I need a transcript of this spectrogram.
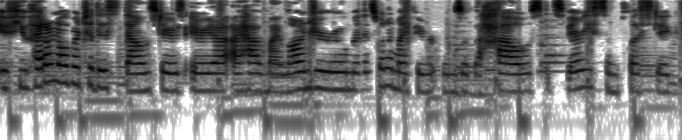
If you head on over to this downstairs area, I have my laundry room and it's one of my favorite rooms of the house. It's very simplistic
